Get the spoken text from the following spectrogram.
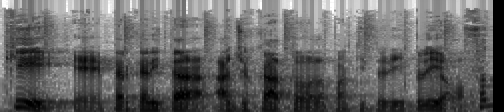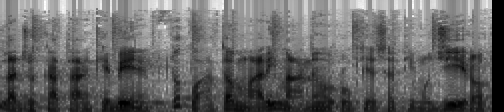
che eh, per carità ha giocato la partita dei playoff, l'ha giocata anche bene tutto quanto, ma rimane un rookie al settimo giro.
